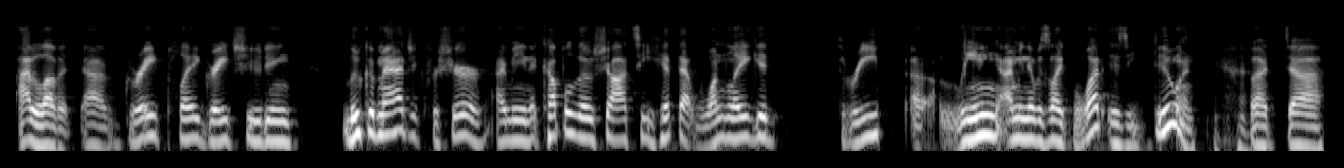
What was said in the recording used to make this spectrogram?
I love it. Uh, great play, great shooting. Luka Magic for sure. I mean, a couple of those shots he hit that one-legged three uh, leaning. I mean, it was like, what is he doing? but uh,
